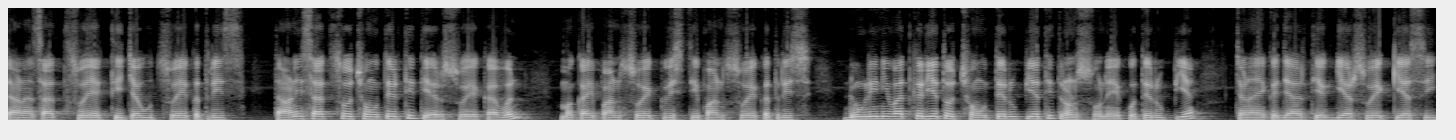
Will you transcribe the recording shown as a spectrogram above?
ધાણા સાતસો એકથી ચૌદસો એકત્રીસ, ધાણી સાતસો છોતેરથી તેરસો એકાવન, મકાઈ પાંચસો એકવીસથી પાંચસો એકત્રીસ, ડુંગળીની વાત કરીએ તો છોતેર રૂપિયાથી ત્રણસો ને એકોતેર રૂપિયા, ચણા એક હજારથી અગિયારસો એક્યાસી,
